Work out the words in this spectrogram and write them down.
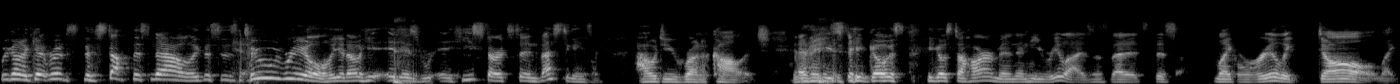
We gotta get rid of this. stop this now. Like this is too real. You know, he it is. he starts to investigate. He's like, how do you run a college? and then he, he goes he goes to Harmon and he realizes that it's this like really dull like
